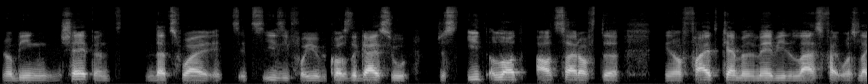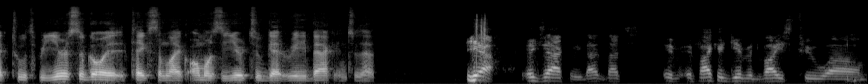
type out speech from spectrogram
you know, being in shape. And that's why it's, it's easy for you because the guys who just eat a lot outside of the you know fight camp and maybe the last fight was like two three years ago. It takes them like almost a year to get really back into that. Yeah exactly. That that's if, if i could give advice to um,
